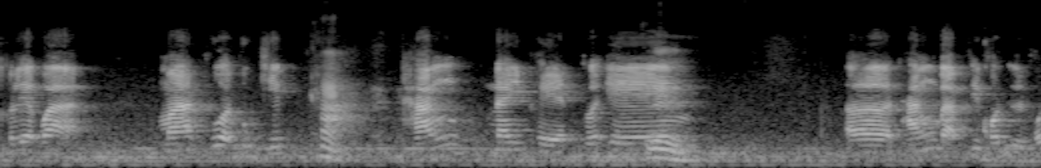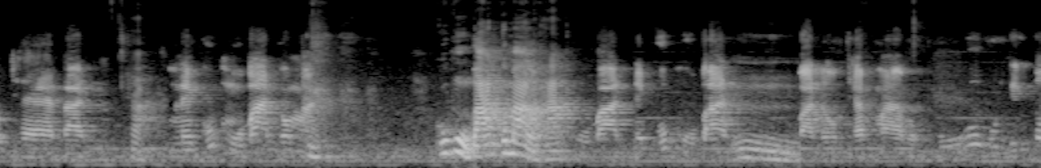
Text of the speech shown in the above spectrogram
เขาเรียกว่า มาทั่วทุกทิศค่ะ ทั้งในเพจตัวเออืงมเอ่อทั้งแบบที่คนอื่นเขาแชร์กัน ค่ะในกลุ่มหมู่บ้านก็มา กูหมู่บ้านก็มาเหรอคะหมู่บ้านในกลุ่มหมู่บ้านอืมบ้านเราแคปมาบอกโอ้โหคุณสิงโต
